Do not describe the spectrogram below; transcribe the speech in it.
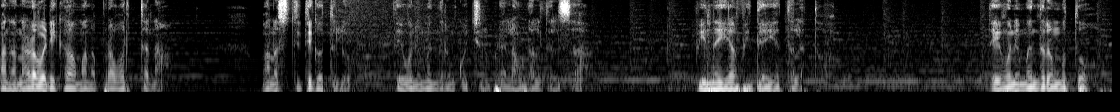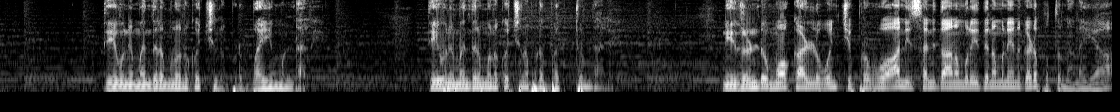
మన నడవడిక మన ప్రవర్తన మన స్థితిగతులు దేవుని మందిరంకి వచ్చినప్పుడు ఎలా ఉండాలో తెలుసా? వినయ విధేయతలతో. దేవుని మందిరముతో దేవుని మందిరంలోనికి వచ్చినప్పుడు భయం ఉండాలి. దేవుని మందిరమునకు వచ్చినప్పుడు భక్తి ఉండాలి. నీ రెండు మోకాళ్ళు వంచి ప్రభువా నీ సన్నిధానములు ఈ దినము నేను గడుపుతున్నానయ్యా.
